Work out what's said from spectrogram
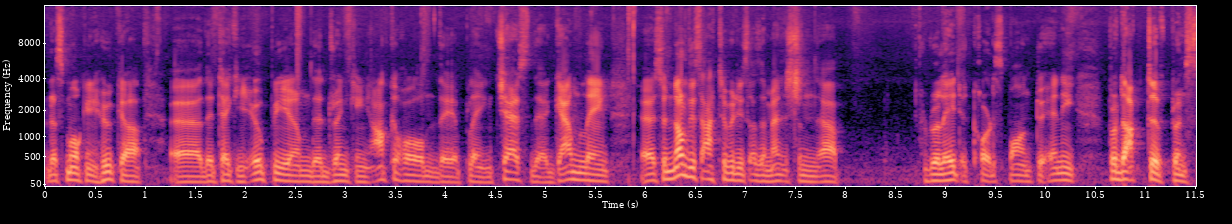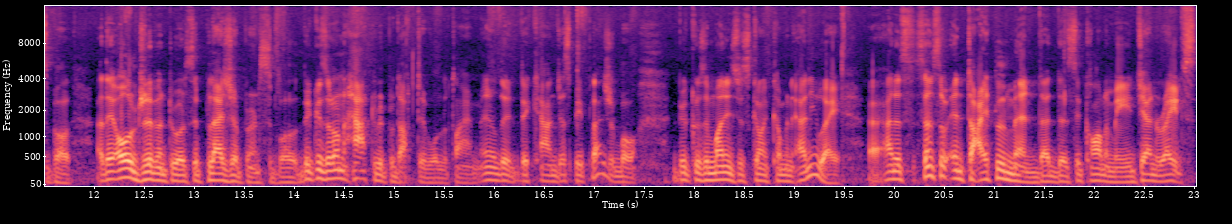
They're smoking hookah, uh, they're taking opium, they're drinking alcohol, they're playing chess, they're gambling. Uh, so none of these activities, as I mentioned, uh, relate or correspond to any productive principle. Uh, they're all driven towards the pleasure principle because they don't have to be productive all the time. You know, they, they can just be pleasurable because the money is just going to come in anyway. Uh, and a sense of entitlement that this economy generates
